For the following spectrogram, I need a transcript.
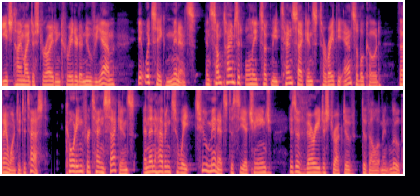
Each time I destroyed and created a new VM, it would take minutes, and sometimes it only took me 10 seconds to write the Ansible code that I wanted to test. Coding for 10 seconds and then having to wait 2 minutes to see a change is a very destructive development loop.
